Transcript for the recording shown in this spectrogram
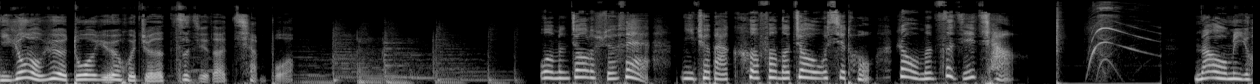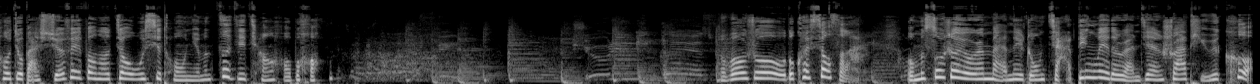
你拥有越多，越会觉得自己的浅薄。我们交了学费，你却把课放到教务系统，让我们自己抢。那我们以后就把学费放到教务系统，你们自己抢好不好？有朋友说，我都快笑死啦。我们宿舍有人买那种假定位的软件刷体育课，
